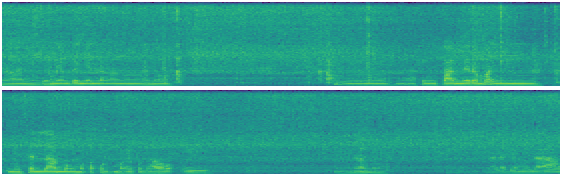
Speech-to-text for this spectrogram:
Yan. Ganyan, ganyan lang ang ano. Hmm, aking cameraman, minsan lamang makapag makipaghawak eh. Yan oh. Lalagyan mo ng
